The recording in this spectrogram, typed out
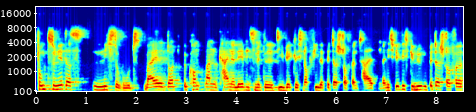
Funktioniert das nicht so gut, weil dort bekommt man keine Lebensmittel, die wirklich noch viele Bitterstoffe enthalten. Wenn ich wirklich genügend Bitterstoffe,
